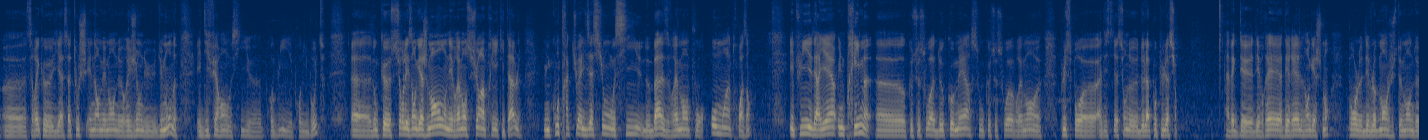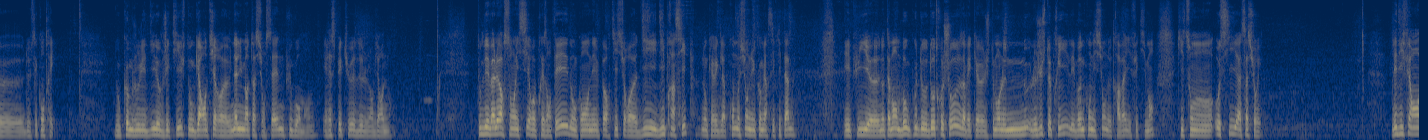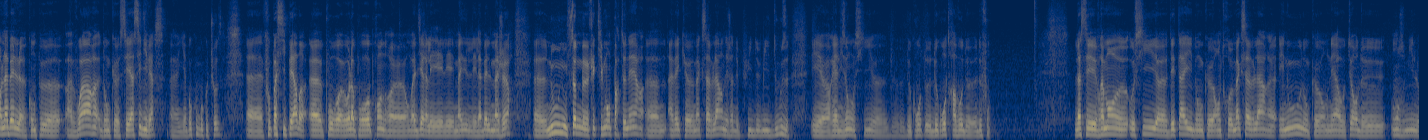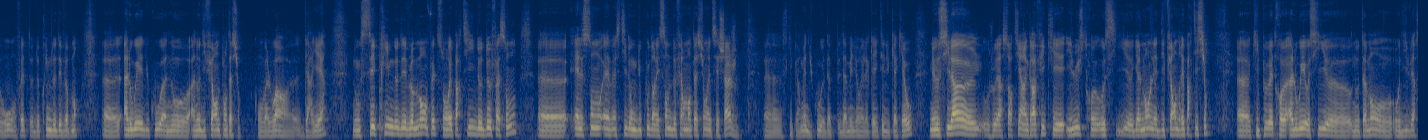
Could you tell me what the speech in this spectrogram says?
c'est vrai que ça touche énormément de régions du, monde et différents aussi produits et produits bruts. Euh, donc euh, sur les engagements, on est vraiment sur un prix équitable, une contractualisation aussi de base vraiment pour au moins trois ans. Et puis derrière, une prime, euh, que ce soit de commerce ou que ce soit vraiment plus pour, à destination de, la population, avec des, vrais, des réels engagements pour le développement justement de, ces contrées. Donc comme je vous l'ai dit, l'objectif, donc garantir une alimentation saine, plus gourmande et respectueuse de l'environnement. Toutes les valeurs sont ici représentées, donc on est parti sur 10, euh, principes, donc avec la promotion du commerce équitable, et puis euh, notamment beaucoup d'autres choses avec euh, justement le, juste prix, les bonnes conditions de travail effectivement, qui sont aussi à s'assurer. Les différents labels qu'on peut avoir, donc c'est assez divers, il y a beaucoup beaucoup de choses, il ne faut pas s'y perdre. Pour, reprendre on va dire les, labels majeurs. Euh, nous, nous sommes effectivement partenaires euh, avec euh, Max Avelar déjà depuis 2012 et réalisons aussi de, gros, travaux de, fond. Là, c'est vraiment aussi détail donc, entre Max Avelar et nous. Donc, on est à hauteur de 11 000 euros en fait, de primes de développement allouées du coup, à nos, différentes plantations, qu'on va le voir derrière. Donc ces primes de développement en fait sont réparties de deux façons. Euh, elles sont investies donc du coup dans les centres de fermentation et de séchage, euh, ce qui permet du coup d'améliorer la qualité du cacao. Mais aussi là, euh, je vais ressortir un graphique qui illustre aussi également les différentes répartitions qui peuvent être allouées aussi notamment aux, aux divers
